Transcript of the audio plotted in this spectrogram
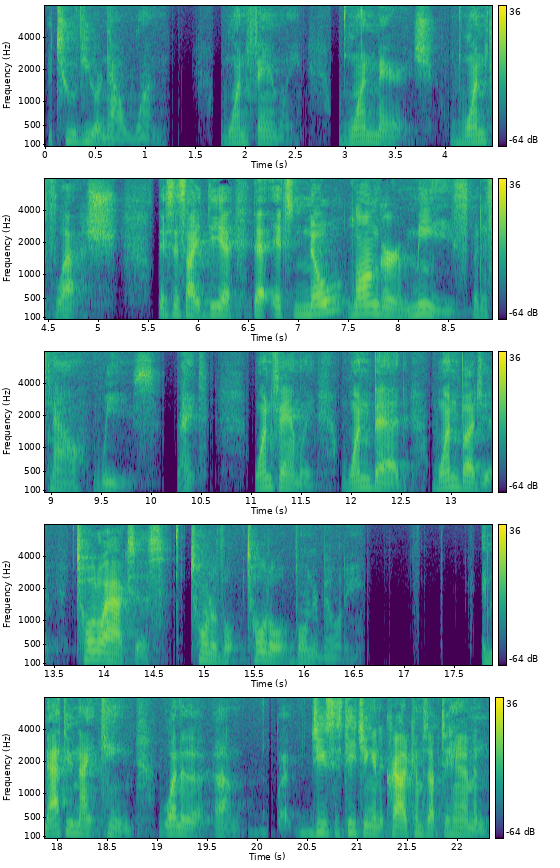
the two of you are now one. One family, one marriage, one flesh. It's this idea that it's no longer me's, but it's now we's, right? One family, one bed, one budget, total access, total, total vulnerability. In Matthew 19, one of the, um, Jesus teaching, and a crowd comes up to him, and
